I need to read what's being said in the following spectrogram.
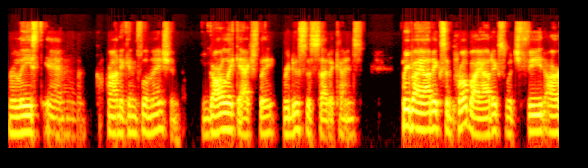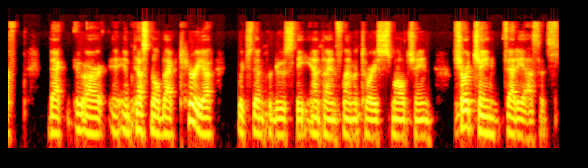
released in chronic inflammation. Garlic actually reduces cytokines. Prebiotics and probiotics, which feed our, bac- our intestinal bacteria, which then produce the anti inflammatory small chain, short chain fatty acids.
